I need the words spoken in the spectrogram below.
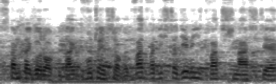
z tamtego roku, tak? Dwuczęściowe. 2,29, 2,13.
